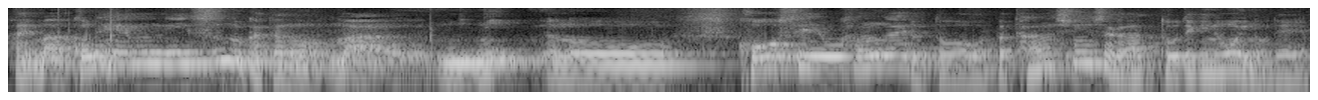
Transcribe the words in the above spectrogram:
はい。まあ、この辺に住む方の,、まあ、にあの構成を考えるとやっぱ単身者が圧倒的に多いので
